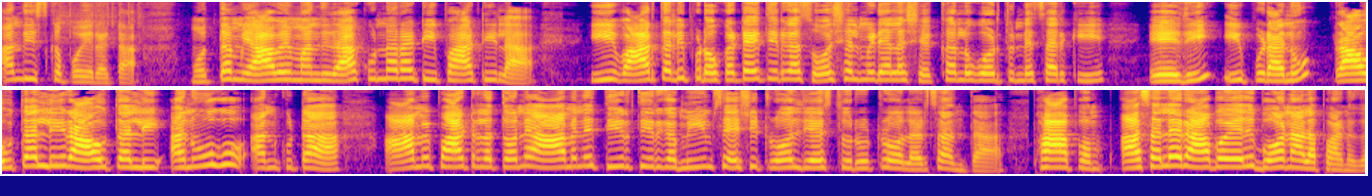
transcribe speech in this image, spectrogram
అని తీసుకుపోయారట. మొత్తం యాభై మంది దాకున్నారట ఈ పార్టీలా. ఈ వార్తలు ఇప్పుడు ఒకటే తిరిగా సోషల్ మీడియాలో చక్కర్లు కొడుతుండేసరికి ఏది? ఇప్పుడు అను రావు తల్లి రావు తల్లి అనుగు అనుకుంటా ఆమె పాటలతోనే ఆమెనే తీరు తీరుగా మీమ్స్ వేసి ట్రోల్ చేస్తుర్రు ట్రోలర్స్ అంతా. పాపం అసలే రాబోయేది బోనాల పండుగ.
